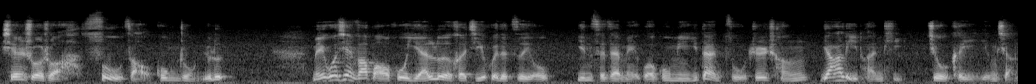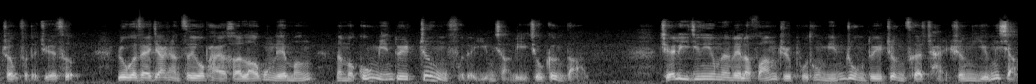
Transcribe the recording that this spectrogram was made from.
先说说啊，塑造公众舆论。美国宪法保护言论和集会的自由，因此在美国，公民一旦组织成压力团体，就可以影响政府的决策。如果再加上自由派和劳工联盟，那么公民对政府的影响力就更大了。权力精英们为了防止普通民众对政策产生影响，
